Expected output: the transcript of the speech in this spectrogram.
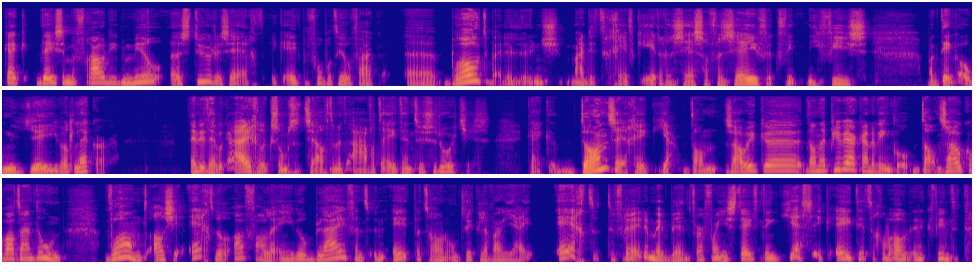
Kijk, deze mevrouw die de mail uh, stuurde zegt, ik eet bijvoorbeeld heel vaak uh, brood bij de lunch, maar dit geef ik eerder een 6 of een 7. Ik vind het niet vies, maar ik denk ook niet, jee, wat lekker. En dit heb ik eigenlijk soms hetzelfde met avondeten en tussendoortjes. Kijk, dan zeg ik, ja, dan zou ik, uh, dan heb je werk aan de winkel. Dan zou ik er wat aan doen. Want als je echt wil afvallen en je wil blijvend een eetpatroon ontwikkelen waar jij echt tevreden mee bent, waarvan je steeds denkt: yes, ik eet dit gewoon en ik vind het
